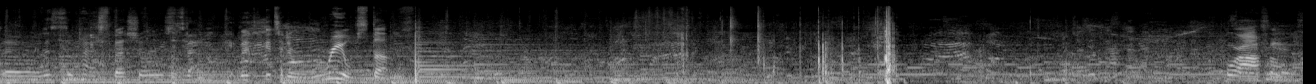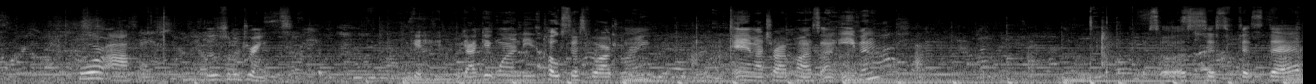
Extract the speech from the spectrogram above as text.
So this is some kind of special stuff. Let's get to the real stuff. Them. Pour off them. Those are the drinks. Okay, gotta get one of these coasters for our drink. And my tripod's uneven. So let's just fix that.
